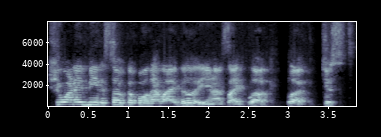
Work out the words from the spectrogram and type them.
she wanted me to soak up all that liability, and I was like, look, look, just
